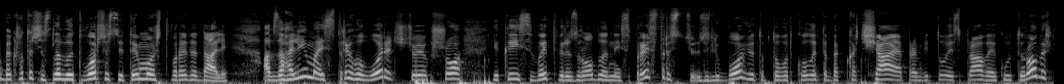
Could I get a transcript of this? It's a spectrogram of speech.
Бо якщо ти щасливою творчістю, ти можеш творити далі. А взагалі майстри говорять, що якщо якийсь витвір зроблений з пристрастю, з любов'ю, тобто, от коли тебе качає прям від тої справи, яку ти робиш,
